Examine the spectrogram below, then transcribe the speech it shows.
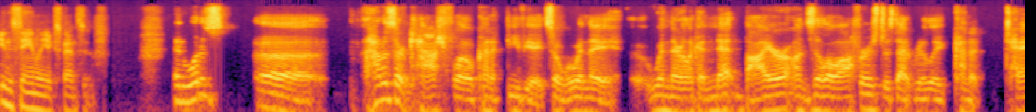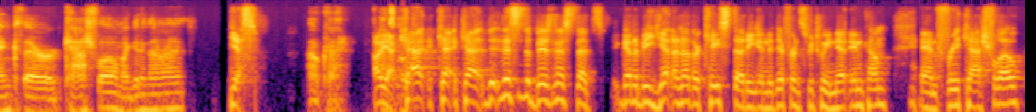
insanely expensive. And what is, uh, how does their cash flow kind of deviate? So when they when they're like a net buyer on Zillow offers, does that really kind of tank their cash flow? Am I getting that right? Yes. Okay. Oh yeah, cat, cat, cat. This is a business that's going to be yet another case study in the difference between net income and free cash flow,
